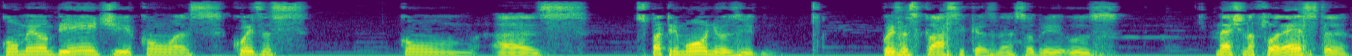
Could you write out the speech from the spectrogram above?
com o meio ambiente, com as coisas, com as os patrimônios e coisas clássicas, né, sobre os mexe na floresta.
